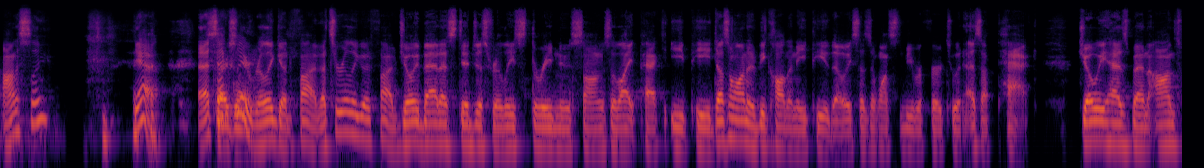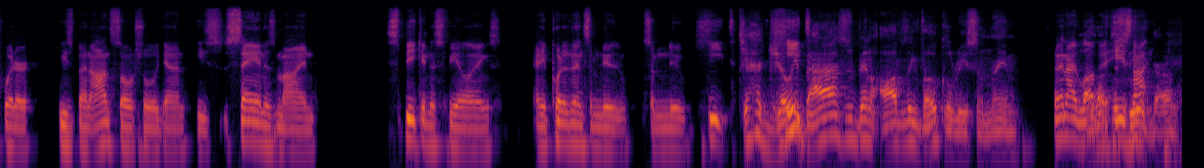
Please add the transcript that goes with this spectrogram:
Honestly, yeah, that's actually a really good five. That's a really good five. Joey Badass did just release three new songs, the Light Pack EP. Doesn't want it to be called an EP though. He says it wants to be referred to it as a pack. Joey has been on Twitter. He's been on social again. He's saying his mind, speaking his feelings, and he put it in some new some new heat. Yeah, Joey Heat. Badass has been oddly vocal recently. And I love I it. He's not. it.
